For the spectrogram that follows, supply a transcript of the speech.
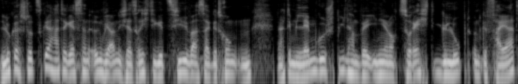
Lukas Stutzke hatte gestern irgendwie auch nicht das richtige Zielwasser getrunken. Nach dem Lemgo-Spiel haben wir ihn ja noch zurecht gelobt und gefeiert.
